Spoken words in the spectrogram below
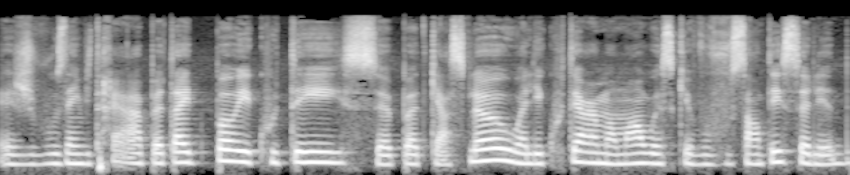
euh, je vous inviterai à peut-être pas écouter ce podcast-là ou à l'écouter à un moment où est-ce que vous vous sentez solide.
